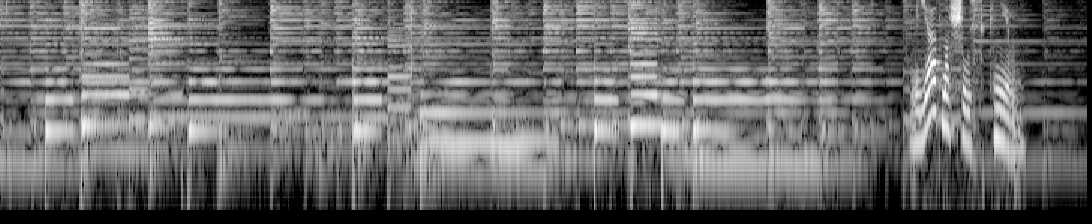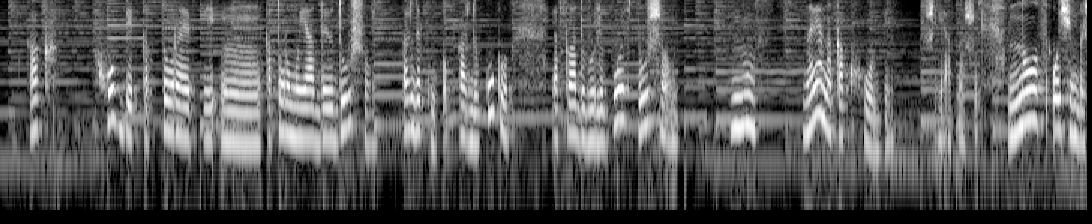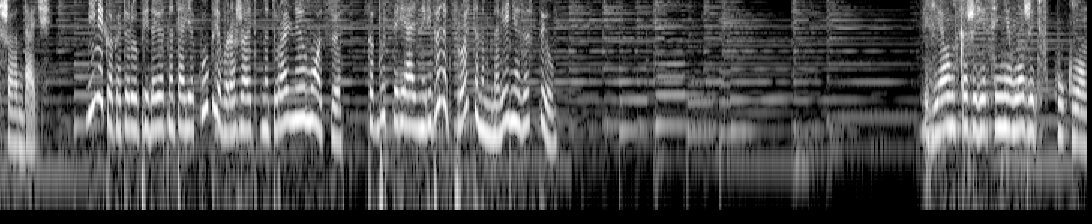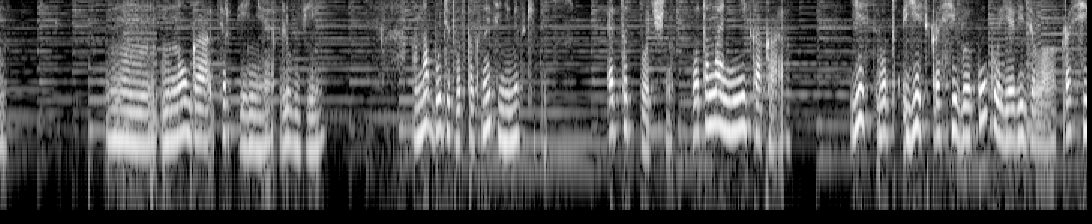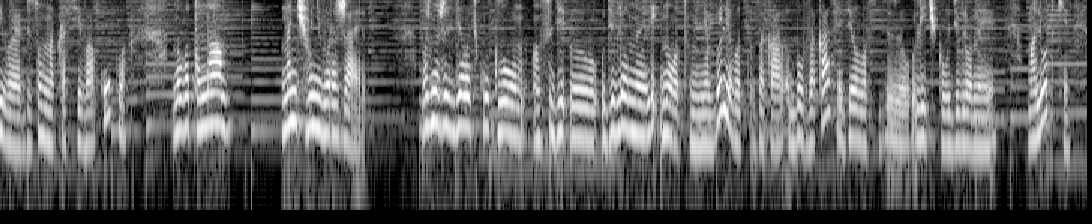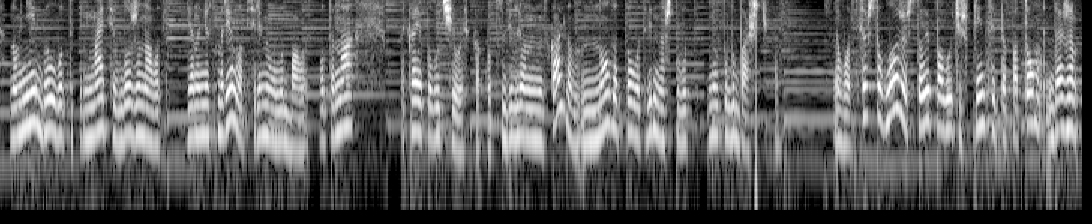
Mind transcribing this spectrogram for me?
Я отношусь к ним как хобби, которое, которому я отдаю душу. Каждая кукла, в каждую куклу я вкладываю любовь, душу, ну, наверное, как хобби я отношусь, но с очень большой отдачей. Мимика, которую придает Наталья кукле, выражает натуральную эмоцию, как будто реальный ребенок просто на мгновение застыл. Я вам скажу, если не вложить в куклу много терпения, любви, она будет, вот как знаете, немецкий вкус. Это точно. Вот она никакая. Есть, вот, есть красивые куклы, я видела красивая, безумно красивая кукла, но вот она, она ничего не выражает. Можно же сделать куклу э, с уди, э, удивленную, ну вот у меня были вот заказ, был заказ, я делала личико удивленные малютки, но в ней был вот, понимаете, вложена вот, я на нее смотрела, все время улыбалась. Вот она такая и получилась, как вот с удивленным взглядом, но зато вот видно, что вот, ну вот улыбашечка. Вот. Все, что вложишь, то и получишь. В принципе, потом даже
